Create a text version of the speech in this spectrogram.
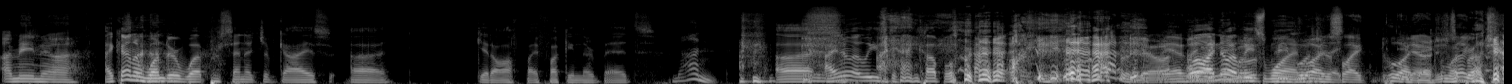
I mean, uh, I kind of wonder what percentage of guys uh, get off by fucking their beds. None. Uh, I know at least a couple. I don't know. Yeah, who Well, are I they? know at Most least one. people Who are just they? like Who you are know, they? just My like- brother.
